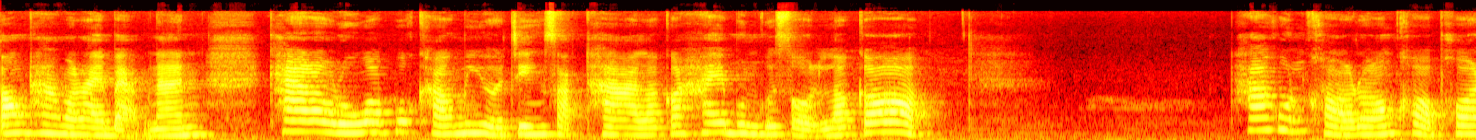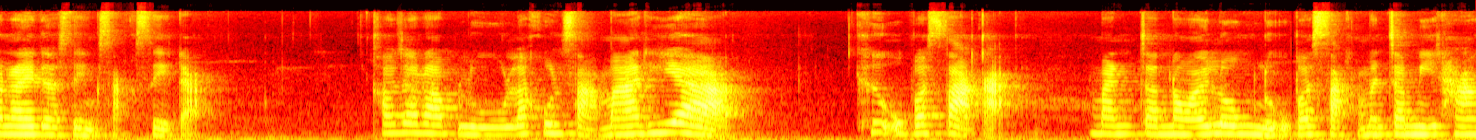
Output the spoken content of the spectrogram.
ต้องทำอะไรแบบนั้น แค่เรารู้ว่าพวกเขามีอยู่จริงศรัทธา แล้วก็ให้บุญกุศลแล้วก็ ถ้าคุณขอร้องขอพรอะไรกับสิ่งศักดิ์สิทธิ์อะเขาจะรับรู้และคุณสามารถที่จะคืออุปสรรคอะมันจะน้อยลงหรืออุปสรรคมันจะมีทาง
